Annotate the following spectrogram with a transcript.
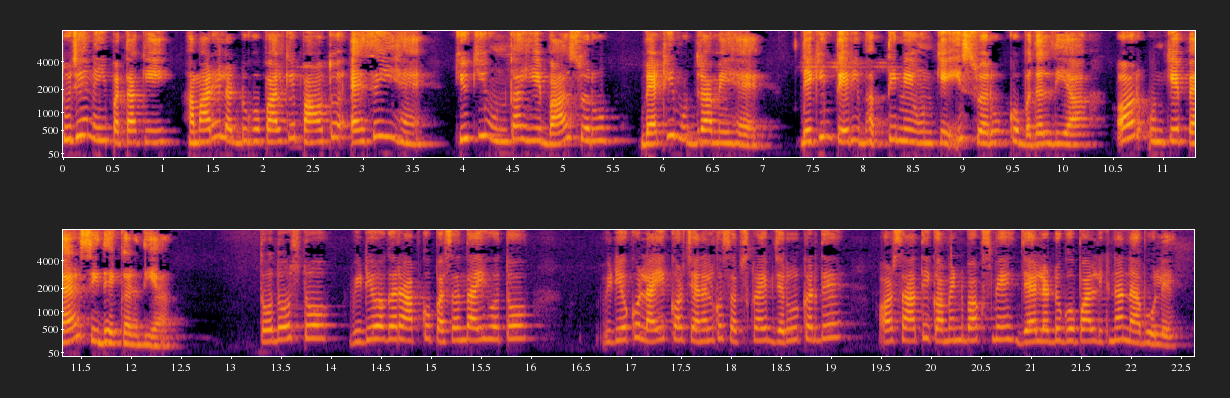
तुझे नहीं पता कि हमारे लड्डू गोपाल के पाँव तो ऐसे ही हैं, क्योंकि उनका ये बाल स्वरूप बैठी मुद्रा में है। लेकिन तेरी भक्ति ने उनके इस स्वरूप को बदल दिया और उनके पैर सीधे कर दिया। तो दोस्तों, वीडियो अगर आपको पसंद आई हो तो वीडियो को लाइक और चैनल को सब्सक्राइब ज़रूर कर दें और साथ ही कमेंट बॉक्स में जय लड्डू गोपाल लिखना ना भूलें।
